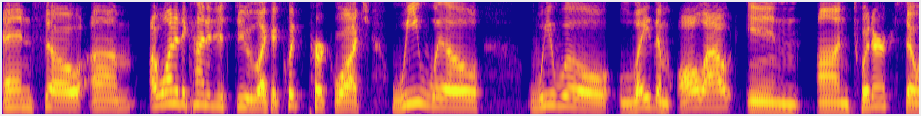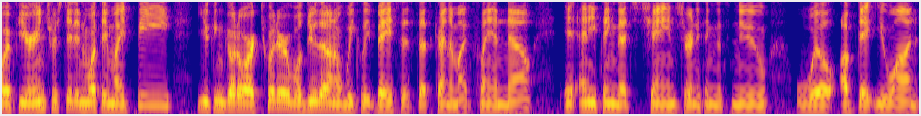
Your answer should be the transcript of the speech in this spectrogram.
And so um, I wanted to kind of just do like a quick perk watch. We will we will lay them all out in on Twitter. So if you're interested in what they might be, you can go to our Twitter. We'll do that on a weekly basis. That's kind of my plan now. Anything that's changed or anything that's new, we'll update you on.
